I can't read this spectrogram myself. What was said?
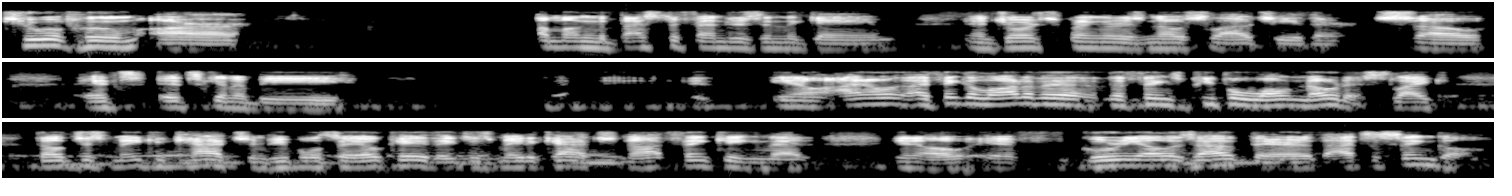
two of whom are among the best defenders in the game, and George Springer is no slouch either. So it's it's going to be you know, I don't. I think a lot of the the things people won't notice, like they'll just make a catch, and people will say, "Okay, they just made a catch," not thinking that, you know, if Gurriel is out there, that's a single,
